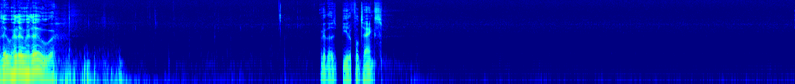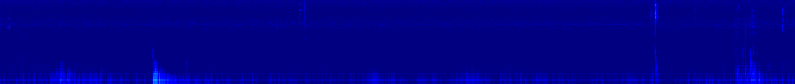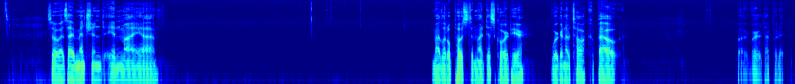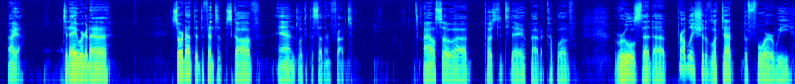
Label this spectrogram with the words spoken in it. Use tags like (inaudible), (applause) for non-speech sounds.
Hello, hello, hello. Look at those beautiful tanks. So, as I mentioned in my uh, my little post in my Discord here, we're gonna talk about where did I put it? Oh yeah, today we're gonna sort out the defense of Pskov and look at the southern front. I also uh, posted today about a couple of rules that uh, probably should have looked at before we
